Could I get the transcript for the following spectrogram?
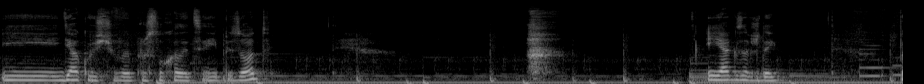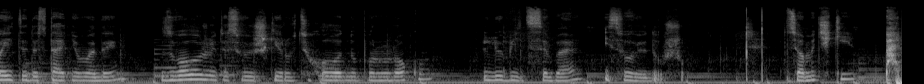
І дякую, що ви прослухали цей епізод. І як завжди, пийте достатньо води, зволожуйте свою шкіру в цю холодну пору року, любіть себе і свою душу. Цьомочки, бай!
